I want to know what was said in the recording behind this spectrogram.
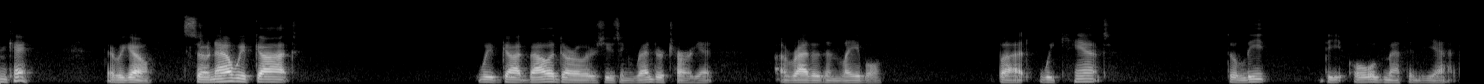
Okay, there we go. So now we've got we've got valid dollars using render target uh, rather than label, but we can't delete the old method yet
